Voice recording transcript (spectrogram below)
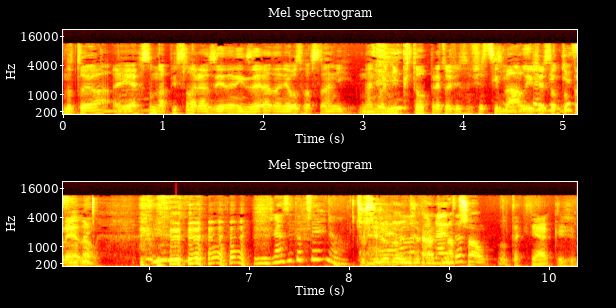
No to jo, no. já jsem napísal raz jeden inzerát a neozval se na, ní, na něho nikto, protože se všetci báli, že jsem to prehnal. Možná si to přehnal. Co si do toho inzerátu napsal? No tak nějaké, že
